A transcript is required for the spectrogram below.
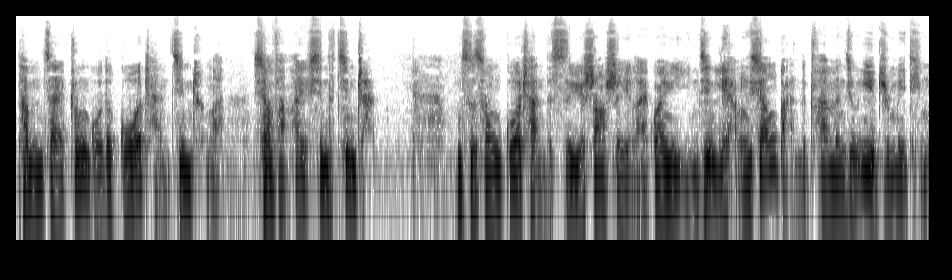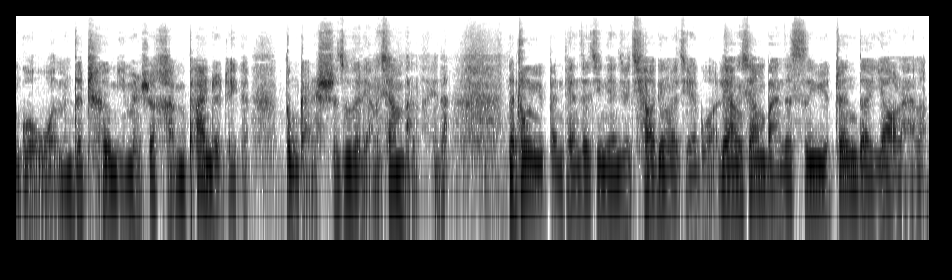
他们在中国的国产进程啊，相反还有新的进展。自从国产的思域上市以来，关于引进两厢版的传闻就一直没停过。我们的车迷们是很盼着这个动感十足的两厢版来的。那终于，本田在今年就敲定了结果，两厢版的思域真的要来了。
